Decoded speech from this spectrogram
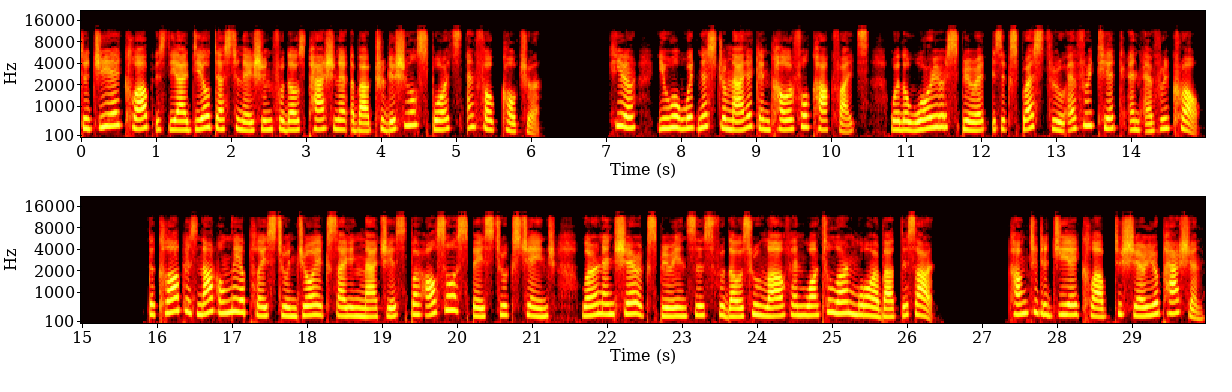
Đá Gà Club is the ideal destination for those passionate about traditional sports and folk culture. Here, you will witness dramatic and colorful cockfights, where the warrior spirit is expressed through every kick and every crow. The club is not only a place to enjoy exciting matches but also a space to exchange, learn and share experiences for those who love and want to learn more about this art. Come to Đá Gà Club to share your passion.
